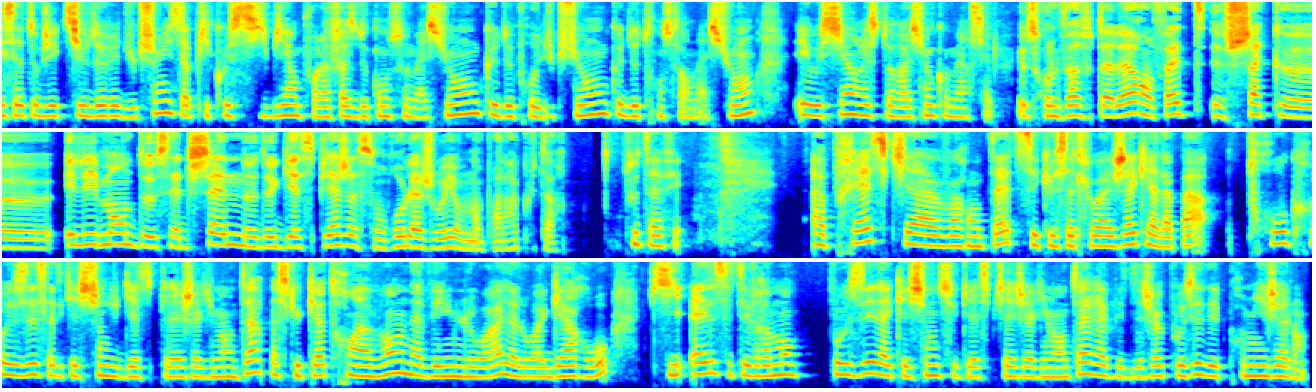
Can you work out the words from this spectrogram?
Et cet objectif de réduction, il s'applique aussi bien pour la phase de consommation que de production, que de transformation et aussi en restauration commerciale. Et parce qu'on le voit tout à l'heure, en fait, chaque euh, élément de cette chaîne de gaspillage a son rôle à jouer, on en parlera plus tard. Tout à fait. Après, ce qu'il y a à avoir en tête, c'est que cette loi AGEC, elle n'a pas trop creusé cette question du gaspillage alimentaire parce que quatre ans avant, on avait une loi, la loi Garot, qui, elle, s'était vraiment posé la question de ce gaspillage alimentaire et avait déjà posé des premiers jalons.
